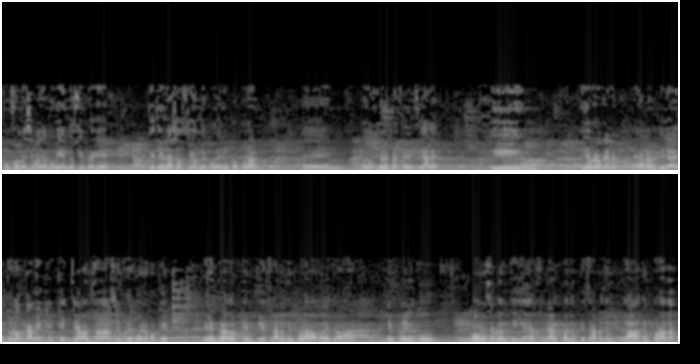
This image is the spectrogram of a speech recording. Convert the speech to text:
conforme se vaya moviendo, siempre que, que tenga esa opción de poder incorporar eh, pues, opciones preferenciales. Y, yo creo que la, plantilla dentro de lo que cabe, que, esté avanzada, siempre es bueno porque el entrenador que empiece la pretemporada puede trabajar en plenitud con esa plantilla y al final cuando empiece la temporada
